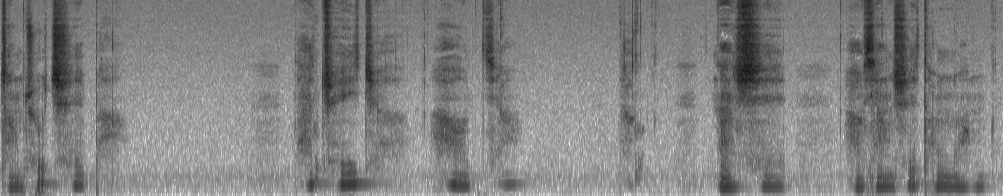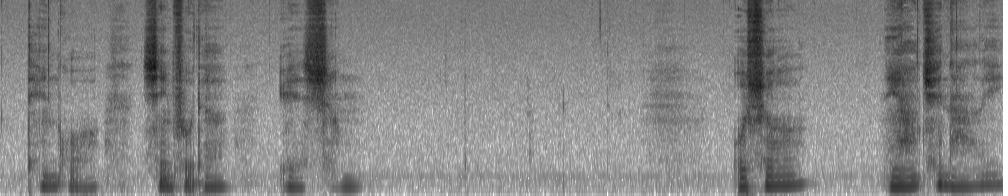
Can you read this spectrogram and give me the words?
长出翅膀。它吹着号角，那是好像是通往天国幸福的乐声。我说：“你要去哪里？”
